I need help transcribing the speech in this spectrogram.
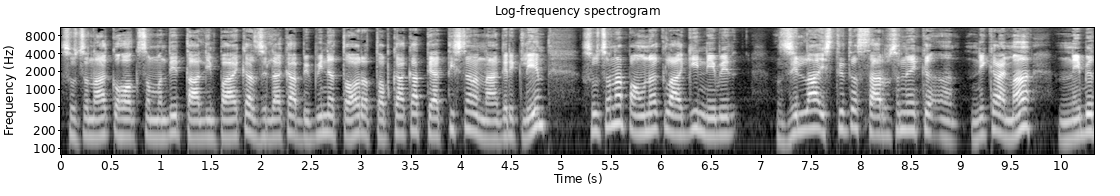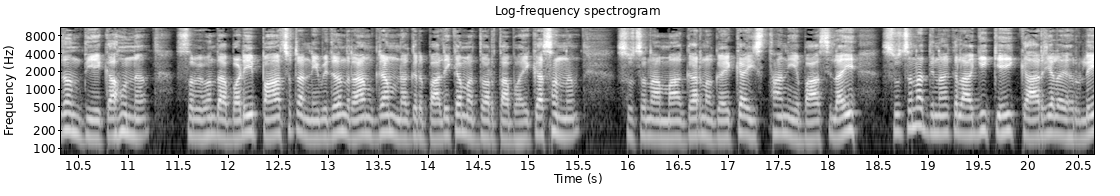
सूचनाको हक सम्बन्धी तालिम पाएका जिल्लाका विभिन्न तह र तबकाका तेत्तिसजना नागरिकले सूचना पाउनका लागि निवेदन जिल्ला स्थित सार्वजनिक निकायमा निवेदन दिएका हुन्। सबैभन्दा बढी पाँचवटा निवेदन रामग्राम नगरपालिकामा दर्ता भएका छन्। सूचना माग गर्न गएका स्थानीयवासीलाई सूचना दिनका लागि केही कार्यालयहरूले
